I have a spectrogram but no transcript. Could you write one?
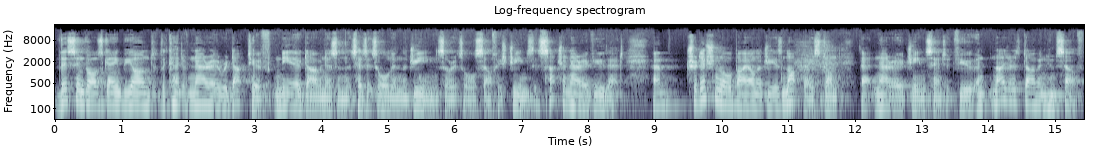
this involves going beyond the kind of narrow, reductive neo Darwinism that says it's all in the genes or it's all selfish genes. It's such a narrow view that. Um, traditional biology is not based on that narrow gene centered view, and neither is Darwin himself.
